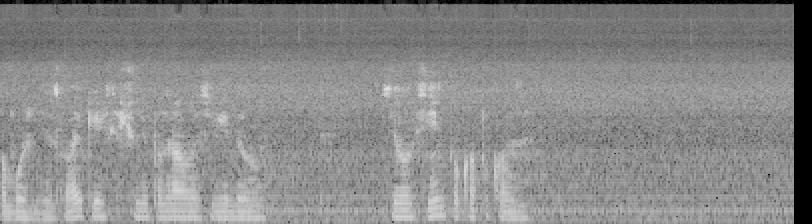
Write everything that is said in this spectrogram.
Або ж дизлайки, якщо не понравилось відео. Всього всім пока-пока.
